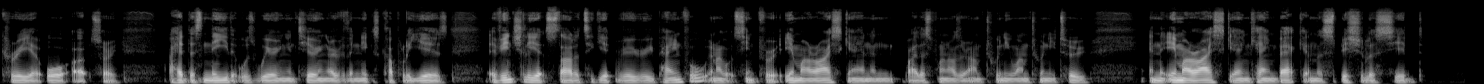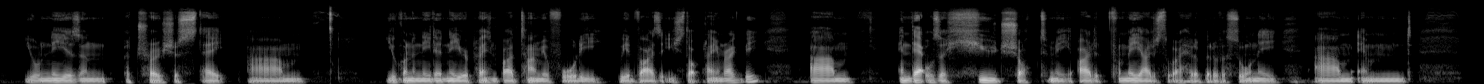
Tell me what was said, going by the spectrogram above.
career, or uh, sorry, I had this knee that was wearing and tearing over the next couple of years. Eventually, it started to get very very painful, and I got sent for an MRI scan. And by this point, I was around 21, 22. and the MRI scan came back, and the specialist said, "Your knee is in atrocious state." Um, you're going to need a knee replacement by the time you're 40. We advise that you stop playing rugby. Um, and that was a huge shock to me. I, for me, I just thought I had a bit of a sore knee. Um, and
